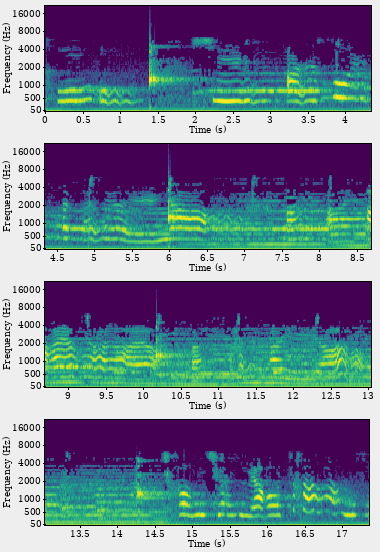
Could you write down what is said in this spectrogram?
土，心儿碎呀！哎哎哎哎哎哎呀！成全了丈夫，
